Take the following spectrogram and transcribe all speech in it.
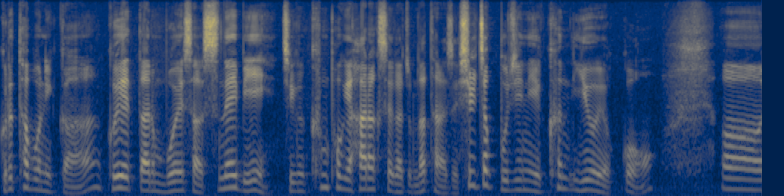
그렇다 보니까 그에 따른 모회사 스냅이 지금 큰 폭의 하락세가 좀 나타났어요. 실적 부진이 큰 이유였고 어,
